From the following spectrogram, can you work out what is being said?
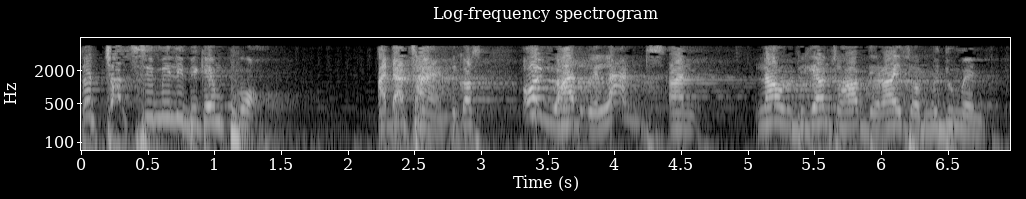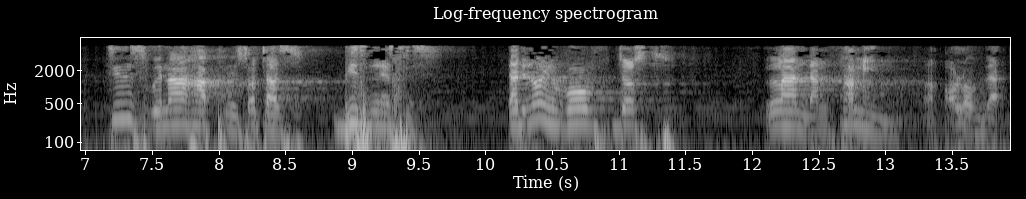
the church seemingly became poor at that time because all you had were lands. And now we began to have the rise of middlemen. Things were now happening, such as businesses that did not involve just land and farming, and all of that.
